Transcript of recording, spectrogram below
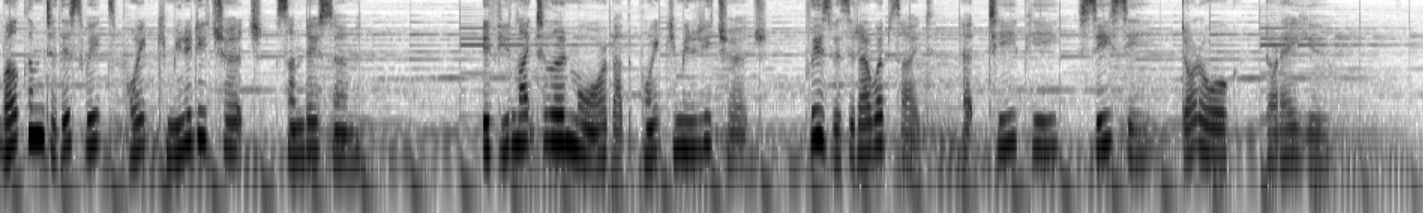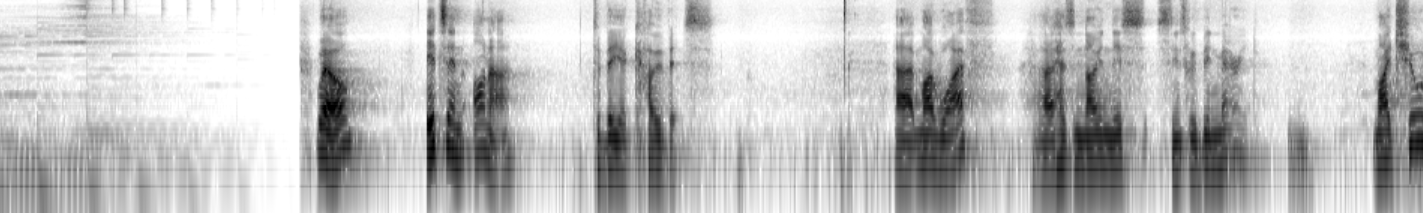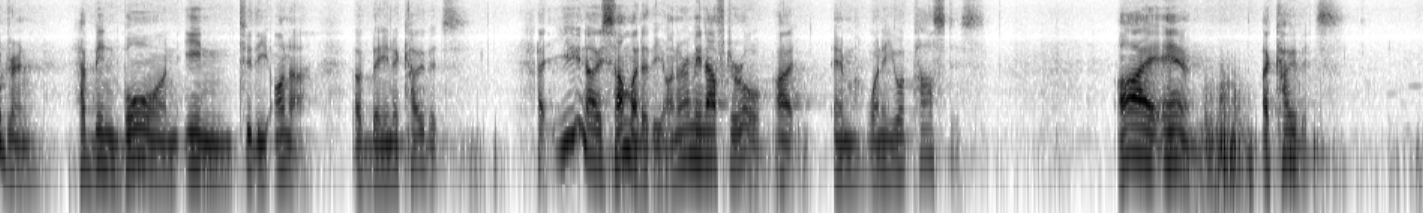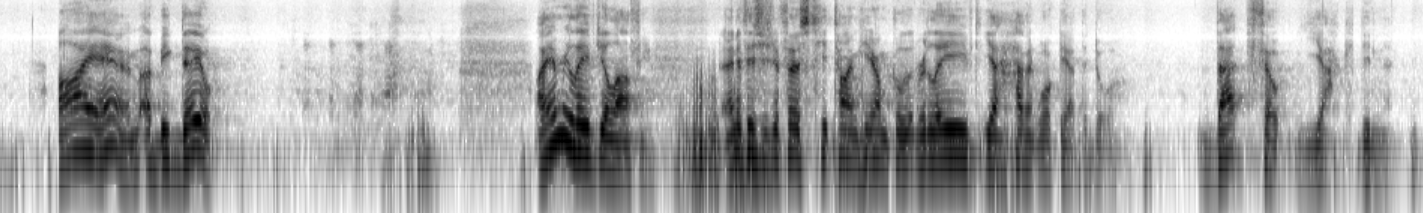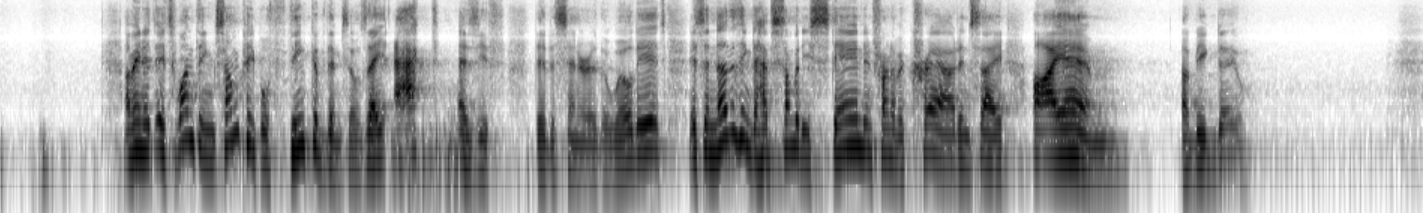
Welcome to this week's Point Community Church Sunday Sermon. If you'd like to learn more about the Point Community Church, please visit our website at tpcc.org.au. Well, it's an honour to be a Kovitz. Uh, my wife uh, has known this since we've been married. My children have been born into the honour of being a Kovitz. Uh, you know somewhat of the honour. I mean, after all, I am one of your pastors. I am a Kovitz. I am a big deal. I am relieved you're laughing. And if this is your first time here, I'm relieved you haven't walked out the door. That felt yuck, didn't it? I mean, it, it's one thing, some people think of themselves, they act as if they're the center of the world. It's, it's another thing to have somebody stand in front of a crowd and say, I am a big deal.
